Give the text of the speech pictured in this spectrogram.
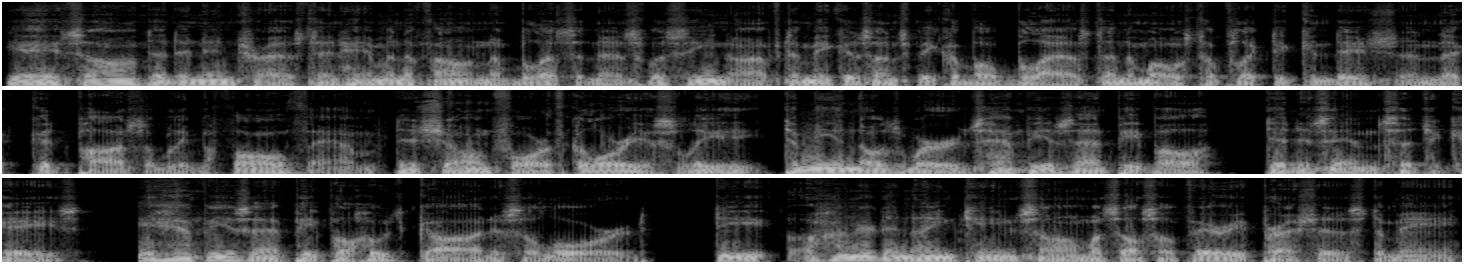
Yea, saw that an interest in him and the fountain of blessedness was enough to make us unspeakable blessed in the most afflicted condition that could possibly befall them. This shone forth gloriously to me in those words, happy is that people that is in such a case. Yea, happy is that people whose God is the Lord. The 119th Psalm was also very precious to me.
